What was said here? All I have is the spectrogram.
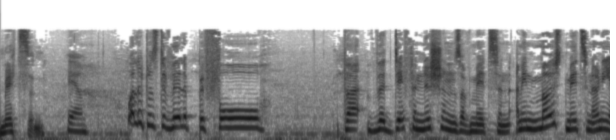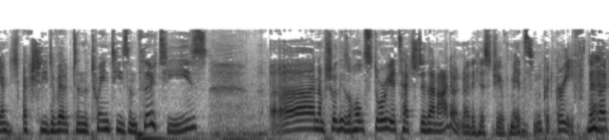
medicine. Yeah. Well, it was developed before the the definitions of medicine. I mean, most medicine only actually developed in the 20s and 30s. Uh, and I'm sure there's a whole story attached to that. I don't know the history of medicine. Good grief! But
